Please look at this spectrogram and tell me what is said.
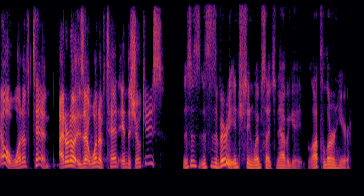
Oh, one of ten. I don't know. Is that one of ten in the showcase? This is this is a very interesting website to navigate. A lot to learn here.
